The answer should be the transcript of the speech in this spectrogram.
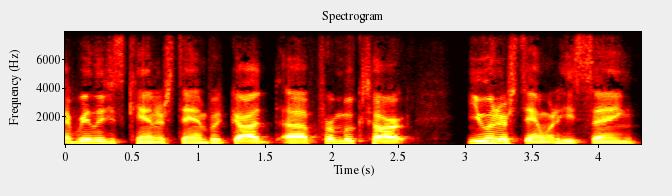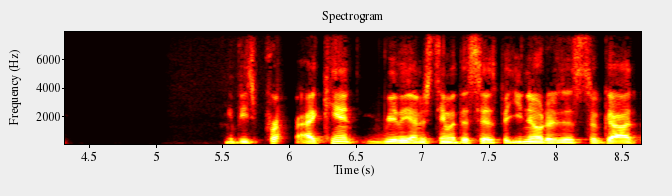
I really just can't understand. But God, uh, for Mukhtar, you understand what he's saying. If he's, pr- I can't really understand what this is, but you know what it is. So God,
